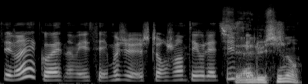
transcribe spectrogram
C'est vrai, quoi. Non, mais moi, je, je, te rejoins Théo là-dessus. C'est hallucinant.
